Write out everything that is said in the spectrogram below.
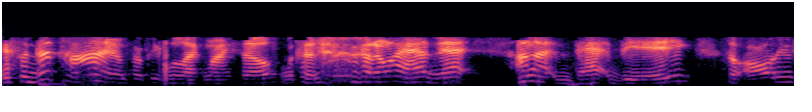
It's a good time for people like myself because I don't have that. I'm not that big, so all these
